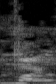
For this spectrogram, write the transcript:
Mike.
